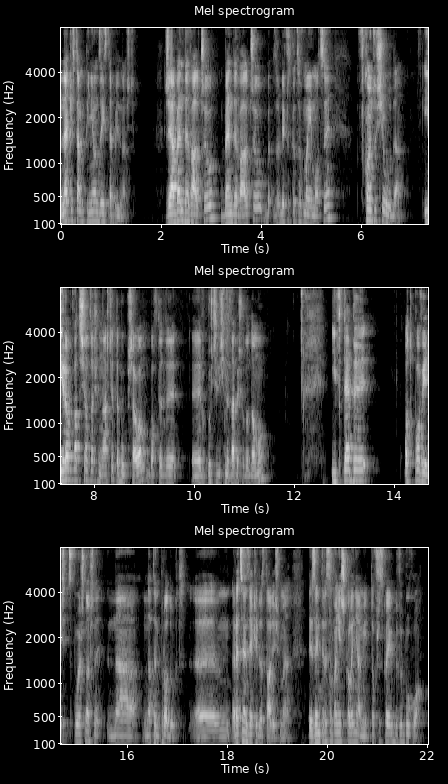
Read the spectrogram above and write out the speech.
na jakieś tam pieniądze i stabilność. Że ja będę walczył, będę walczył, zrobię wszystko co w mojej mocy, w końcu się uda. I rok 2018 to był przełom, bo wtedy y, wypuściliśmy Zabierz do domu i wtedy odpowiedź społeczności na, na ten produkt, recenzje, jakie dostaliśmy, zainteresowanie szkoleniami, to wszystko jakby wybuchło.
